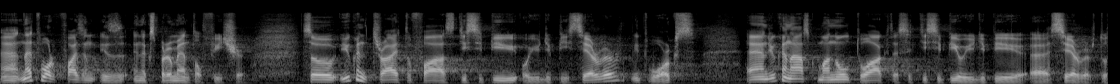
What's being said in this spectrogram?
Network fuzzing is an experimental feature. So you can try to fuzz TCP or UDP server, it works. And you can ask Manul to act as a TCP or UDP server to,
